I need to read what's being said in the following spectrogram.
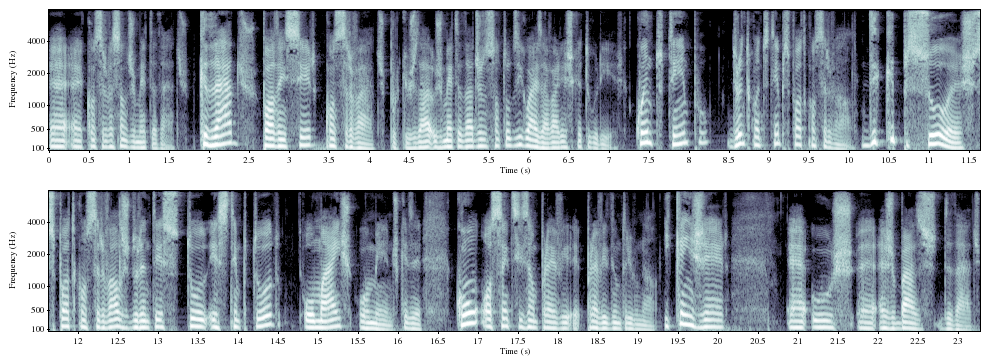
a, a, conservação dos metadados. Que dados podem ser conservados? Porque os, os metadados não são todos iguais, há várias categorias. Quanto tempo durante quanto tempo se pode conservá-lo? De que pessoas se pode conservá-los durante esse, todo, esse tempo todo, ou mais ou menos? Quer dizer, com ou sem decisão prévia, prévia de um tribunal? E quem gera uh, os, uh, as bases de dados?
